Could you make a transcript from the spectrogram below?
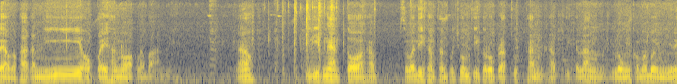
แล้วก็พากันหนีออกไปทางนอกละบาดนี้เอาอีดีดงานต่อครับ สวัสดีครับท่านผู้ชมที่เคารพรักทุกท่านครับ ที่กำลังหลงเข้ามาเบิ่งอยู่ใน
